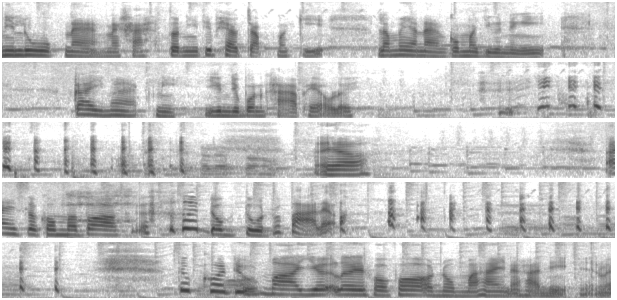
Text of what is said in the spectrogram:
นี่ลูกนางนะคะ ตัวนี้ที่แพลวจับเมื่อกี้ แล้วแม่นางก็มายืนอย่างนี้ ใกล้มากนี่ ยืนอยู่บนขาแพลวเลยเอ้ย ไอ้สกมมาบอก ดมตูดพระป่าแล้ว ทุกคนดูมาเยอะเลยเพอพ่อเอานมมาให้นะคะ นี่เห็นไหม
